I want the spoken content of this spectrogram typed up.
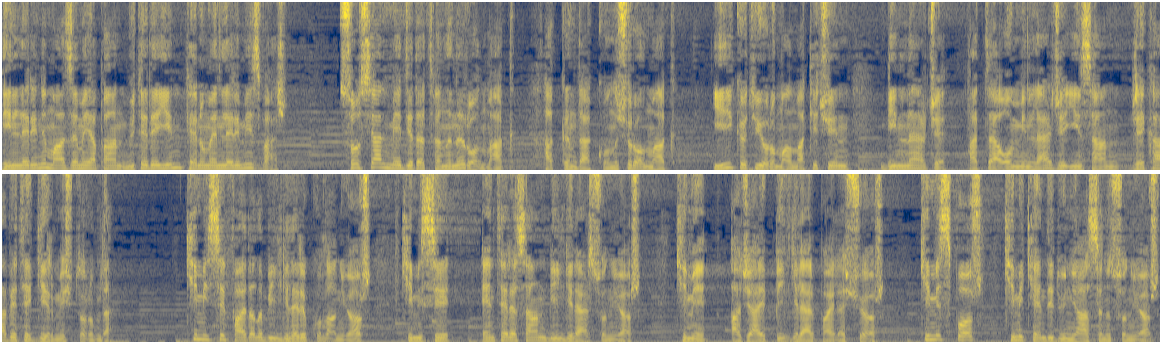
Dinlerini malzeme yapan mütedeyyin fenomenlerimiz var. Sosyal medyada tanınır olmak, hakkında konuşur olmak, iyi kötü yorum almak için binlerce hatta on binlerce insan rekabete girmiş durumda. Kimisi faydalı bilgileri kullanıyor, kimisi enteresan bilgiler sunuyor, kimi acayip bilgiler paylaşıyor, kimi spor, kimi kendi dünyasını sunuyor.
